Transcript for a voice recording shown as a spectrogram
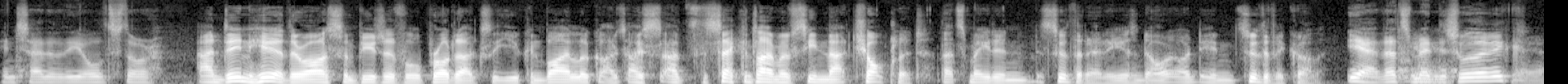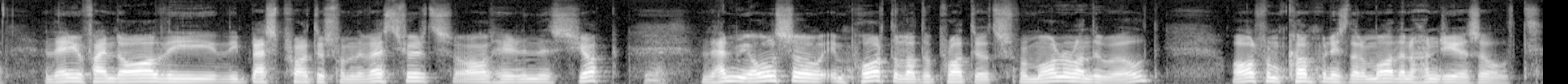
inside of the old store. And in here, there are some beautiful products that you can buy. Look, I, I, it's the second time I've seen that chocolate. That's made in Suðureyri, isn't it? Or, or in Suðurvik, rather. Yeah, that's made in Súðavík. Yeah, yeah. And there you find all the, the best products from the Westfjords, all here in this shop. Yes. Then we also import a lot of products from all around the world, all from companies that are more than 100 years old.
